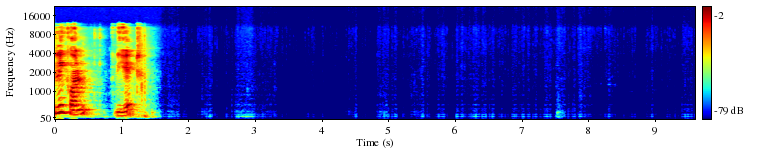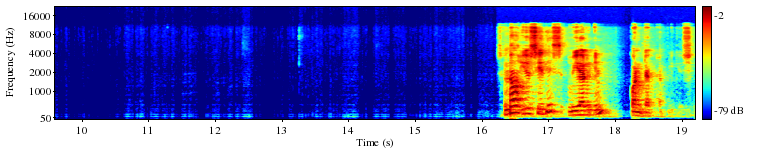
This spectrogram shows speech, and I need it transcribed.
click on create. So now you see this, we are in contact application.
